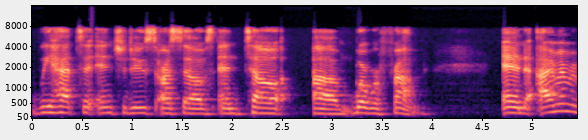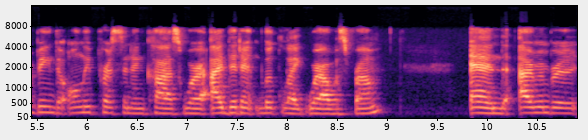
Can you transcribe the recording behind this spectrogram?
we had to introduce ourselves and tell um, where we're from. And I remember being the only person in class where I didn't look like where I was from. And I remember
